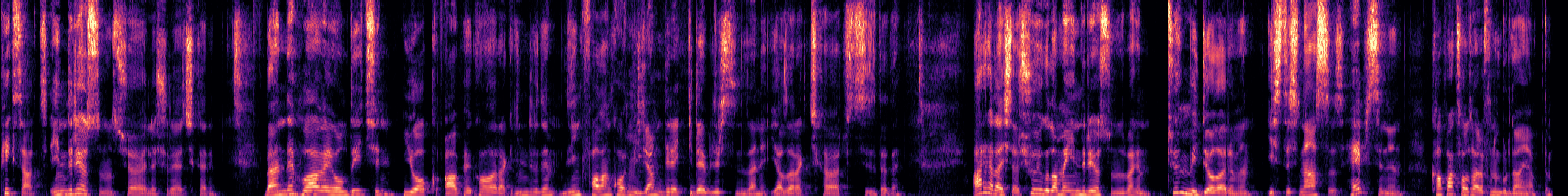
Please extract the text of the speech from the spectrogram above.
PixArt indiriyorsunuz. Şöyle şuraya çıkarayım. Bende Huawei olduğu için yok. APK olarak indirdim. Link falan koymayacağım. Direkt gidebilirsiniz. Hani yazarak çıkar sizde de. Arkadaşlar şu uygulamayı indiriyorsunuz. Bakın tüm videolarımın istisnasız hepsinin kapak fotoğrafını buradan yaptım.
